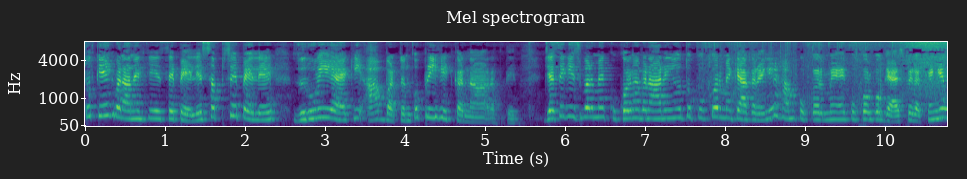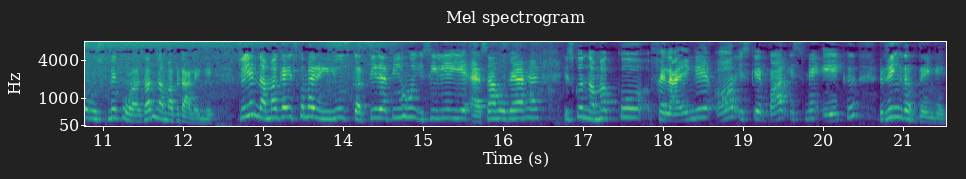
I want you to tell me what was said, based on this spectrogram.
तो केक बनाने के से पहले, सबसे पहले ज़रूरी है कि आप बर्तन को प्रीहीट करना रख रखते। जैसे कि इस बार मैं कुकर में बना रही हूँ तो कुकर में क्या करेंगे? हम कुकर में, कुकर को गैस पे रखेंगे और उसमें थोड़ा सा नमक डालेंगे। जो ये नमक है, इसको मैं रीयूज करती रहती हूँ, इसीलिए ये ऐसा हो गया है। इसको नमक को फैलाएँगे और इसके बाद इसमें एक रिंग रख देंगे।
